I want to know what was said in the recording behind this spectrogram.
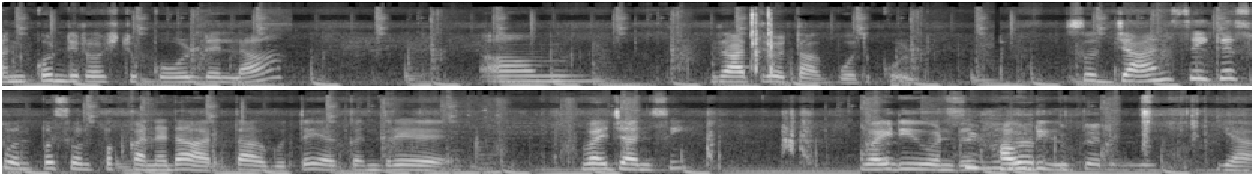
ಅಂದ್ಕೊಂಡಿರೋ ಅಷ್ಟು ಕೋಲ್ಡ್ ಇಲ್ಲ. ಆಮ್, ರಾತ್ರಿ ಹೊತ್ತು ಆಗ್ಬೋದು ಕೋಲ್ಡ್ ಸೊ ಜಾನ್ಸಿಗೆ ಸ್ವಲ್ಪ ಸ್ವಲ್ಪ ಕನ್ನಡ ಅರ್ಥ ಆಗುತ್ತೆ. ಯಾಕಂದರೆ ವೈ ಜಾನ್ಸಿ ವೈ ಡಿ ಯು ಅಂಡರ್ ಹೌ ಡಿ ಯು ಯಾ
